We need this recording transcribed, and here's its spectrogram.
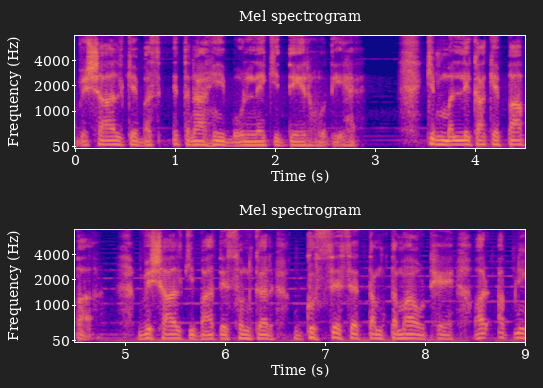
विशाल के बस इतना ही बोलने की देर होती है कि मल्लिका के पापा विशाल की बातें सुनकर गुस्से से तमतमा उठे और अपनी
